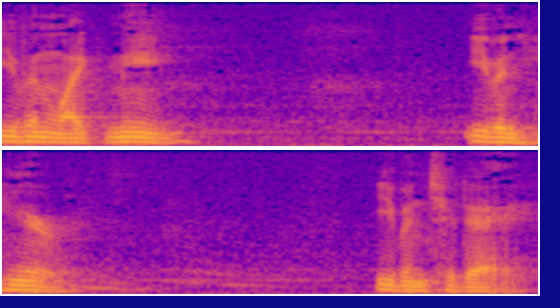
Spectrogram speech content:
even like me, even here, even today?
